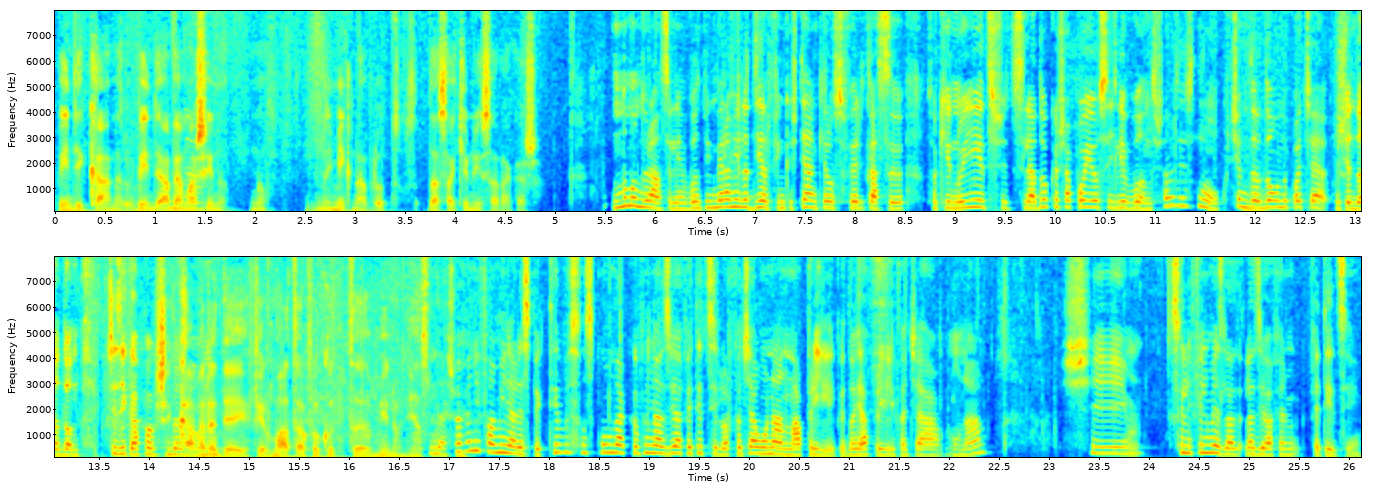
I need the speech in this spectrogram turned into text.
Vinde cameră, vinde, avea da. mașină. Nu, nimic n-a vrut, dar s-a chinuit sărac așa nu mă înduram să le vând, fiindcă mi-era milă de el, fiindcă știam că el a suferit ca să s-o chinuit și să le aducă și apoi eu să-i le vând. Și am zis, nu, cu ce îmi dă Domnul după aceea? Cu ce îmi dă Domnul? Ce zic acum și, și camera de filmat a făcut uh, minuni. Da, și a venit familia respectivă să-mi spun dacă vin la ziua fetiților, făcea un an în aprilie, pe 2 aprilie făcea un an, și să le filmez la, la ziua fetiței.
